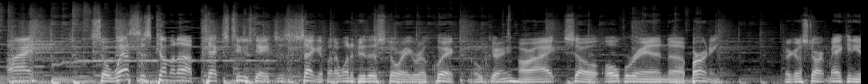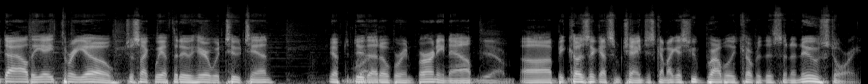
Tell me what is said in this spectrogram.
All right. So Wes is coming up text Tuesday just a second, but I want to do this story real quick. Okay. All right. So over in uh, Boerne, they're going to start making you dial the 830, just like we have to do here with 210. You have to do Right. that over in Boerne now. Yeah. Uh, because they got some changes coming. I guess you probably covered this in a news story.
